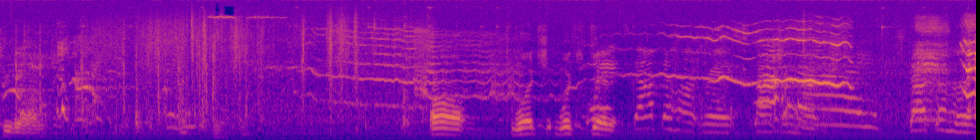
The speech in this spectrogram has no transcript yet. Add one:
too loud. Uh, which which did it? stop the hunt, Ray. Stop the hunt. Stop the hunt.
